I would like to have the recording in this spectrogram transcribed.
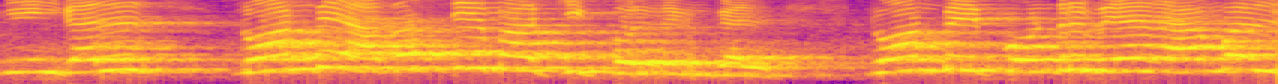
நீங்கள் நோன்பை அவசியமாக்கிக் கொள்ளுங்கள். நோன்பை போன்று வேற அமல்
